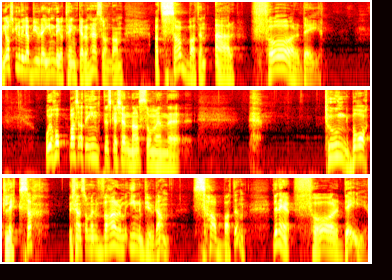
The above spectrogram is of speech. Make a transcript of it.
Jag skulle vilja bjuda in dig och tänka den här söndagen att sabbaten är för dig. Och jag hoppas att det inte ska kännas som en eh, tung bakläxa, utan som en varm inbjudan. Sabbaten, den är för dig.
